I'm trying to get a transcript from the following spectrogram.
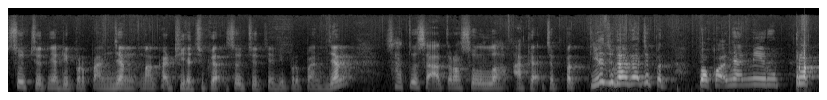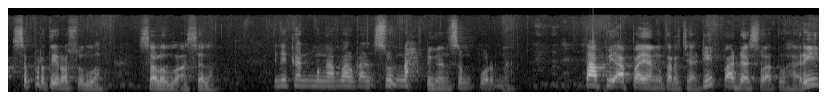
sujudnya diperpanjang, maka dia juga sujudnya diperpanjang. Satu saat Rasulullah agak cepat, dia juga agak cepat. Pokoknya niru plek seperti Rasulullah Sallallahu Alaihi Wasallam. Ini kan mengamalkan sunnah dengan sempurna. Tapi apa yang terjadi pada suatu hari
